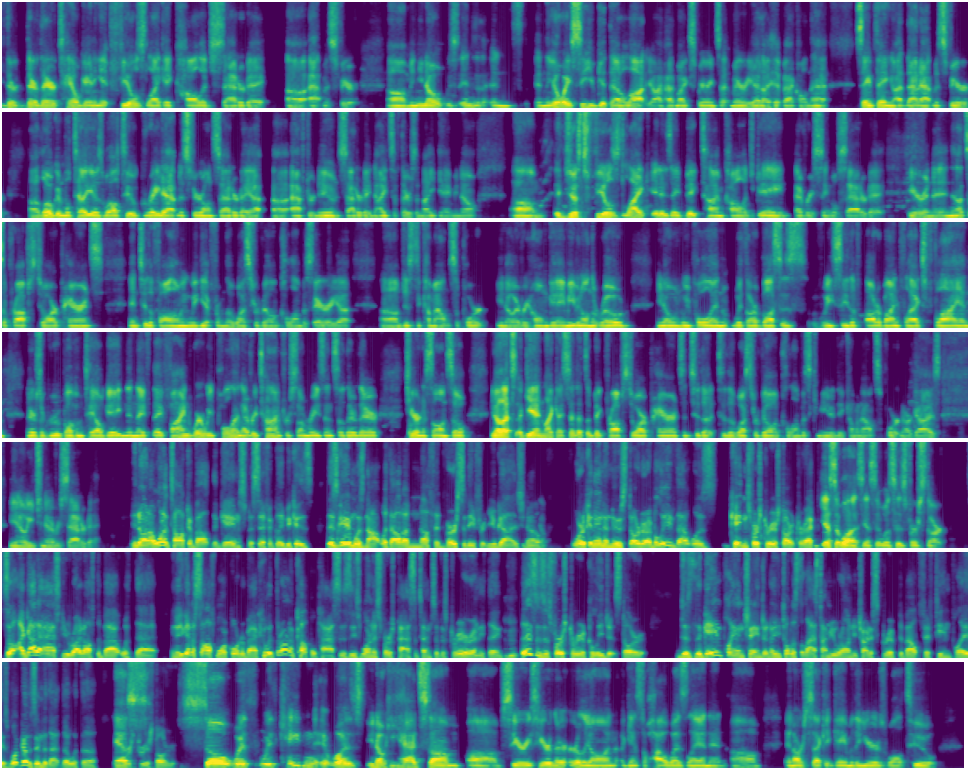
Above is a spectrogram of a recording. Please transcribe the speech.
they're they're there tailgating. It feels like a college Saturday uh, atmosphere. Um, and you know, in in in the OAC, you get that a lot. You know, I've had my experience at Marietta. I hit back on that. Same thing. That atmosphere. Uh, Logan will tell you as well too. Great atmosphere on Saturday uh, afternoon, Saturday nights if there's a night game. You know, um, it just feels like it is a big time college game every single Saturday here. And, and that's a props to our parents and to the following we get from the Westerville and Columbus area um, just to come out and support, you know, every home game, even on the road. You know, when we pull in with our buses, we see the Otterbein flags flying. There's a group of them tailgating, and they they find where we pull in every time for some reason. So they're there cheering us on. So, you know, that's again, like I said, that's a big props to our parents and to the to the Westerville and Columbus community coming out and supporting our guys, you know, each and every Saturday. You know, and I want to talk about the game specifically because this game was not without enough adversity for you guys. You know, yep. working in a new starter, I believe that was Caden's first career start, correct? Yes, it was. Yes, it was his first start. So I got to ask you right off the bat with that you know, you got a sophomore quarterback who had thrown a couple passes. These weren't his first pass attempts of his career or anything. Mm-hmm. This is his first career collegiate start. Does the game plan change? I know you told us the last time you were on, you try to script about 15 plays. What goes into that though with the yes. first career start? So with with Caden, it was, you know, he had some um, series here and there early on against Ohio Wesleyan and um, in our second game of the year as well, too.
